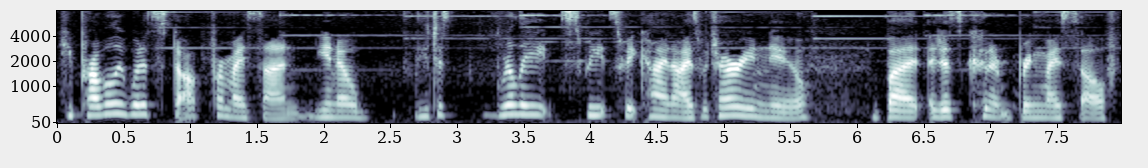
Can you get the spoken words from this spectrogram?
he probably would have stopped for my son, you know, he just really sweet, sweet, kind eyes, which I already knew, but I just couldn't bring myself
